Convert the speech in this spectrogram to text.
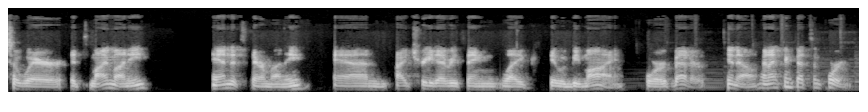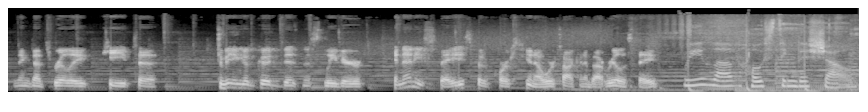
to where it's my money and it's their money and I treat everything like it would be mine or better, you know. And I think that's important. I think that's really key to to being a good business leader in any space, but of course, you know, we're talking about real estate. We love hosting this show.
